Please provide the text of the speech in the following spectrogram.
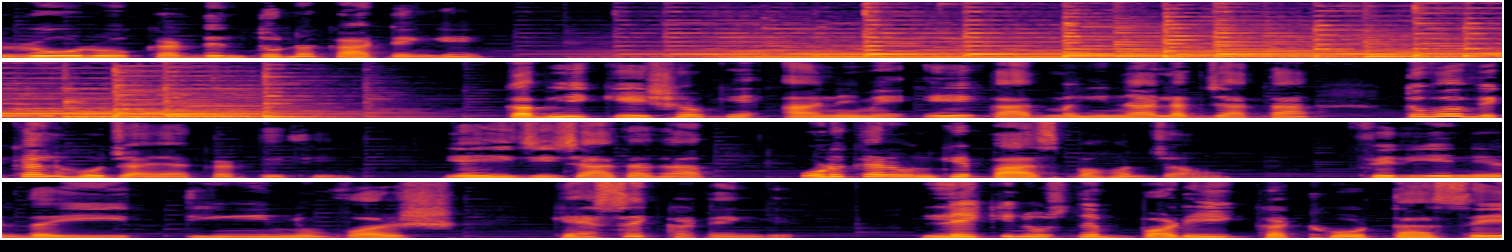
रो रो कर दिन तो न काटेंगे। कभी केशव के आने में एक आध महीना लग जाता तो वह विकल हो जाया करती थी। यही जी चाहता था, उड़कर उनके पास पहुँच जाऊँ। फिर ये निर्दयी तीन वर्ष कैसे कटेंगे? लेकिन उसने बड़ी कठोरता से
